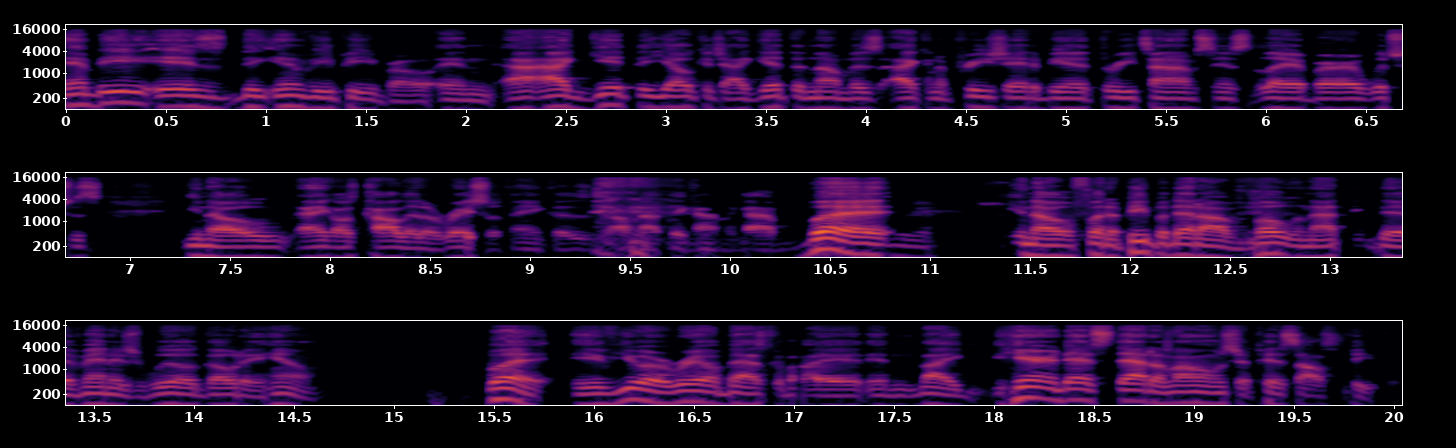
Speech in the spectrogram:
Embiid is the MVP, bro. And I, I, get the Jokic, I get the numbers. I can appreciate it being three times since Larry Bird, which is, you know, I ain't gonna call it a racial thing because I'm not that kind of guy. But you know, for the people that are voting, I think the advantage will go to him. But if you're a real basketball head and like hearing that stat alone should piss off some people.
